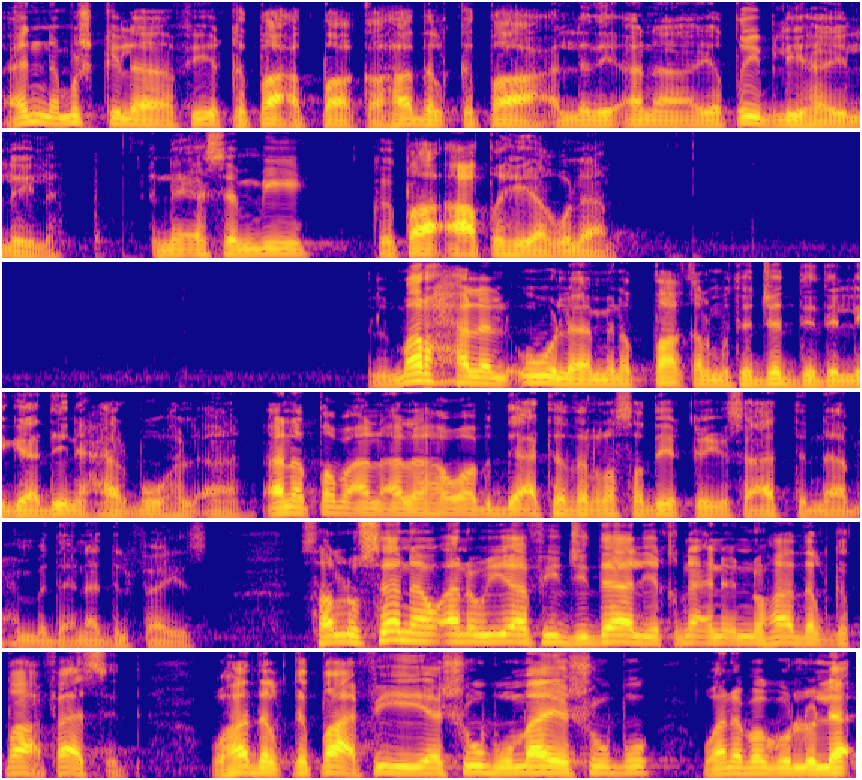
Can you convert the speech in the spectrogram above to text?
عندنا مشكلة في قطاع الطاقة. هذا القطاع الذي أنا يطيب لي هاي الليلة إني أسميه قطاع أعطه يا غلام. المرحلة الأولى من الطاقة المتجددة اللي قاعدين يحاربوها الآن. أنا طبعا على هوا بدي أعتذر لصديقي سعادة النائب محمد عناد الفايز. صار له سنة وأنا وياه في جدال يقنعني أنه هذا القطاع فاسد وهذا القطاع فيه يشوب ما يشوبه وأنا بقول له لا.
